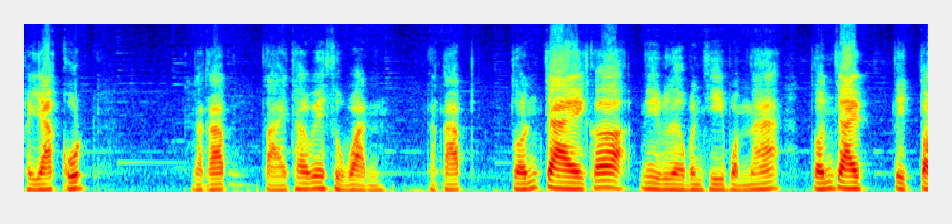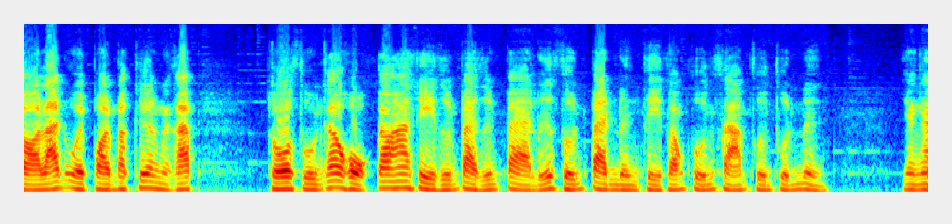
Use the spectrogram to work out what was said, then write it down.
พยัคฆ์คุด นะครับ สายทาเวสสุวรรณนะครับ สนใจก็นี่เบอร์บัญชีผมนะฮะ สนใจติดต่อร้านอวยพรพระเครื่องนะครับ โทร 0 9 6 9 5 4 0 8 0 8 หรือ 0 8 1 4 2 0 3 0 0 1 ยังไง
